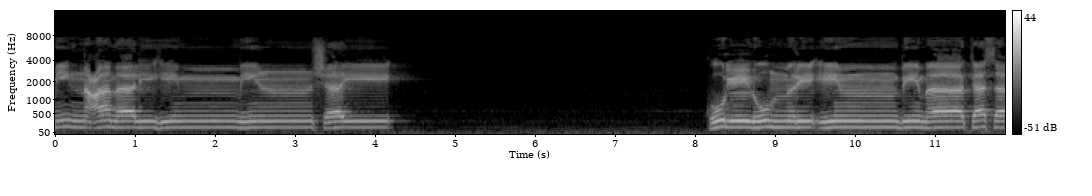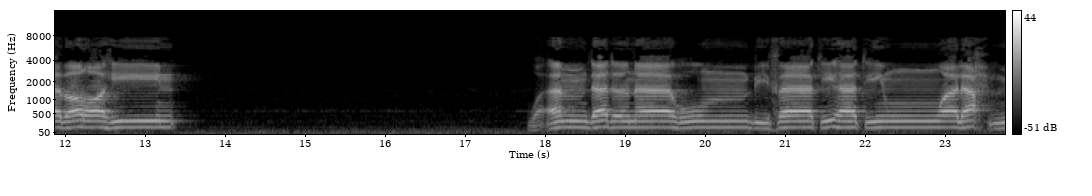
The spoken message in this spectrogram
مِّنْ عَمَلِهِم مِّن شَيْءٍ ۚ كُلُّ امْرِئٍ بِمَا كَسَبَ رَهِينٌ. وَأَمْدَدْنَاهُم بِفَاكِهَةٍ وَلَحْمٍ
